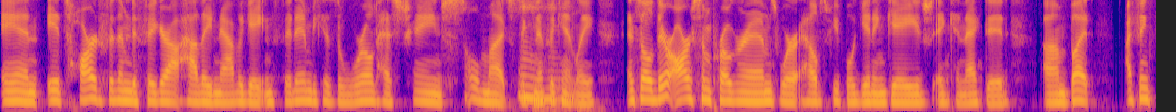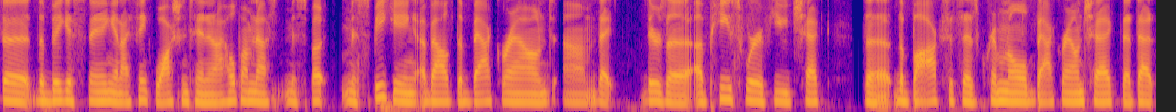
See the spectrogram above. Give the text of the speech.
and it's hard for them to figure out how they navigate and fit in because the world has changed so much mm-hmm. significantly. Mm-hmm. And so there are some programs where it helps people get engaged and connected. Um, but I think the the biggest thing, and I think Washington, and I hope I'm not missp- misspeaking about the background um, that there's a, a piece where if you check the the box it says criminal background check that that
